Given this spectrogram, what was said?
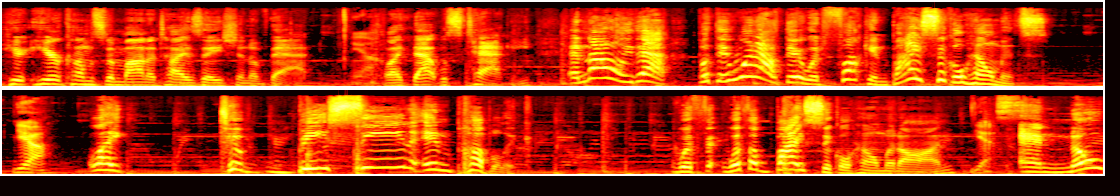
here here comes the monetization of that. yeah. Like that was tacky. And not only that, but they went out there with fucking bicycle helmets. Yeah. Like to be seen in public with with a bicycle helmet on Yes. and no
